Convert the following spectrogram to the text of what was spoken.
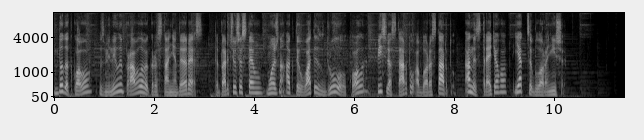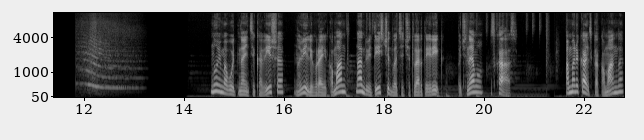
Додатково змінили правила використання ДРС. Тепер цю систему можна активувати з другого кола після старту або рестарту, а не з третього, як це було раніше. Ну і, мабуть, найцікавіше нові лівреї команд на 2024 рік. Почнемо з Хаас. Американська команда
